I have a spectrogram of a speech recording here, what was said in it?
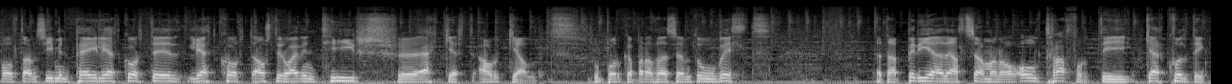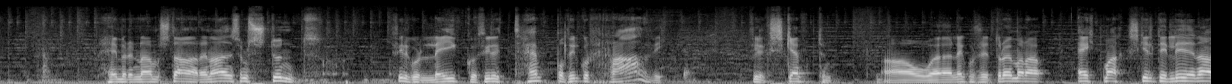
boltan Símin Pay, léttkortið Léttkort, ástir og æfintýr uh, Ekkert árgjald. Þú borgar bara það sem þú vilt. Þetta byrjaði allt saman á Old Trafford í gerkvöldi Heimurinn nam staðar en aðeins um stund. Fyrir ykkur leikur, fyrir ykkur tempo, fyrir ykkur hraði Fyrir ykkur skemmtun Á uh, leikursi draumana Eitt mark skildi liðina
